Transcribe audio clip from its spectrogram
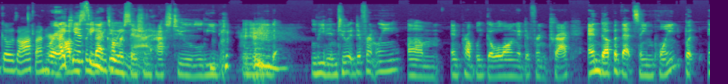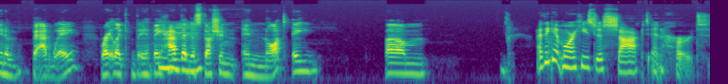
goes off on her. Right. I can't obviously see that him conversation that. has to lead lead lead into it differently um and probably go along a different track end up at that same point but in a bad way right like they, they have that Mhm. discussion and not a um I think it more he's just shocked and hurt.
